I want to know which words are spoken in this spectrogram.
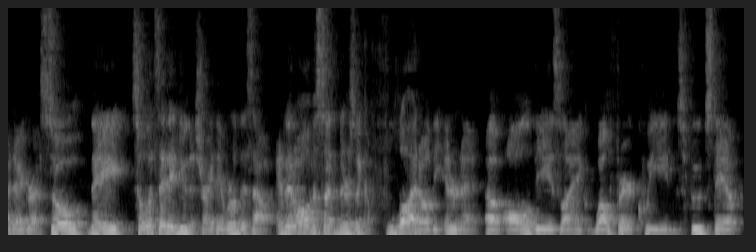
I digress. So they, so let's say they do this, right? They run this out, and then all of a sudden there's like a flood on the internet of all these like welfare queens, food stamp,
